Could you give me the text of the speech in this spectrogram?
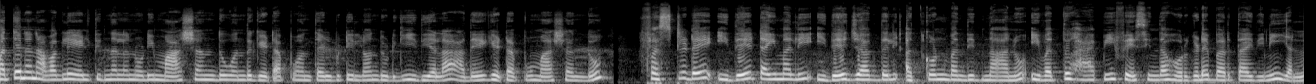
ಮತ್ತೆ ನಾನು ಆವಾಗಲೇ ಹೇಳ್ತಿದ್ನಲ್ಲ ನೋಡಿ, ಮಾಷಂದು ಒಂದು ಗೆಟಪ್ಪು ಅಂತ ಹೇಳ್ಬಿಟ್ಟು ಇಲ್ಲೊಂದು ಹುಡುಗಿ ಇದೆಯಲ್ಲ, ಅದೇ ಗೆಟಪ್ಪು ಮಾಷಂದು. ಫಸ್ಟ್ ಡೇ ಇದೇ ಟೈಮಲ್ಲಿ ಇದೇ ಜಾಗದಲ್ಲಿ ಹತ್ಕೊಂಡು ಬಂದಿದ್ದು ನಾನು. ಇವತ್ತು ಹ್ಯಾಪಿ ಫೇಸಿಂದ ಹೊರಗಡೆ ಬರ್ತಾ ಇದ್ದೀನಿ. ಎಲ್ಲ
